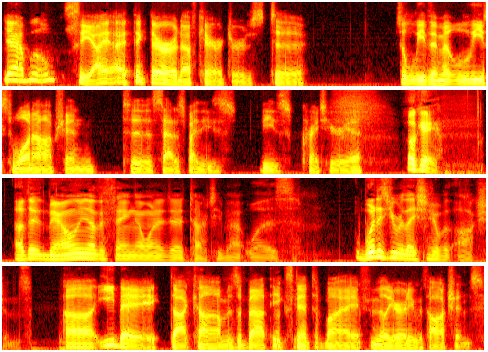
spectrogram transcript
Yeah, we'll see. I, I think there are enough characters to to leave them at least one option to satisfy these these criteria. Okay. Other my only other thing I wanted to talk to you about was what is your relationship with auctions? Uh, eBay.com is about the extent of my familiarity with auctions.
